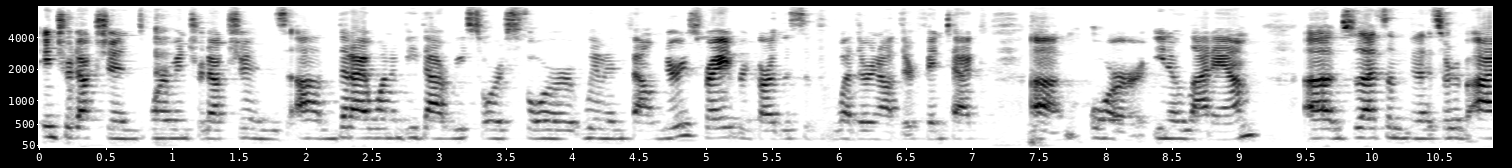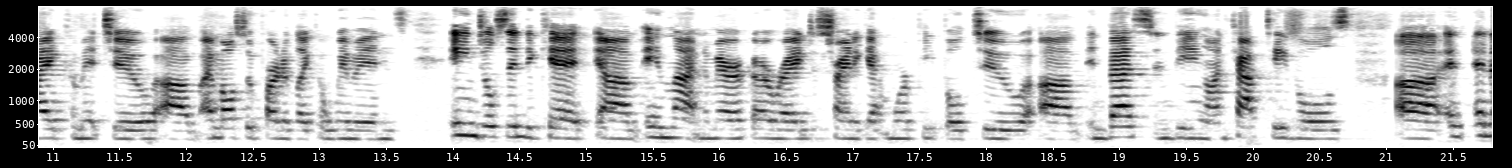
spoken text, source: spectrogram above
introductions, warm introductions, um, that I want to be that resource for women founders, right? Regardless of whether or not they're fintech um, or, you know, LATAM. Um, so that's something that sort of I commit to. Um, I'm also part of like a women's angel syndicate um, in Latin America, right? Just trying to get more people to um, invest and being on cap tables. Uh, and, and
